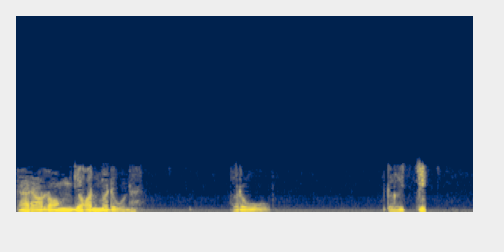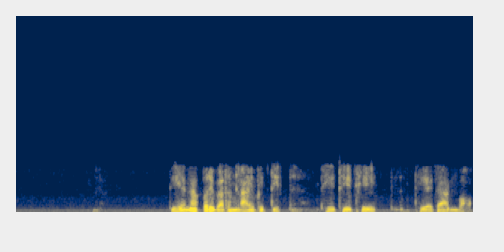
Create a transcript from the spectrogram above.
แล้วเราลองย้อนมาดูนะ รู้ หรือจิต ที่นักปฏิบัติทั้งหลายไปติดที่ที่ที่ที่อาจารย์บอก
